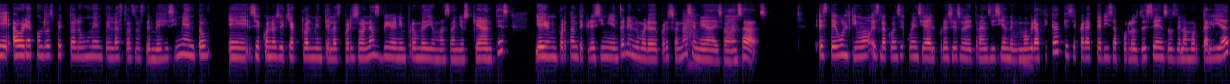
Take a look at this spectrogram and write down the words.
Eh, ahora, con respecto al aumento en las tasas de envejecimiento, eh, se conoce que actualmente las personas viven en promedio más años que antes y hay un importante crecimiento en el número de personas en edades avanzadas. Este último es la consecuencia del proceso de transición demográfica que se caracteriza por los descensos de la mortalidad,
